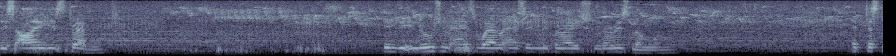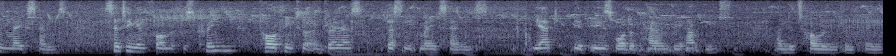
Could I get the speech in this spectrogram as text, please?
This I is dreamt. In the illusion as well as in liberation, there is no one. It doesn't make sense. Sitting in front of the screen, talking to Andreas, doesn't make sense. Yet it is what apparently happens, and it's whole and complete.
